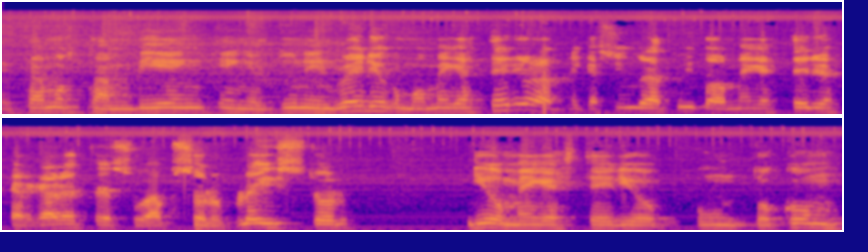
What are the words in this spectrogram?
Estamos también en el Tuning Radio como Omega Stereo, la aplicación gratuita Omega Stereo descargable desde su App Store Play Store y omegaestereo.com,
